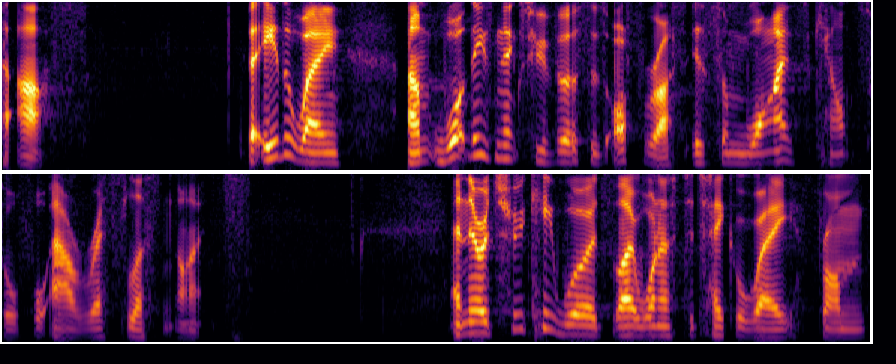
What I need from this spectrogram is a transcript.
to us. But either way, um, what these next few verses offer us is some wise counsel for our restless nights. And there are two key words that I want us to take away from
